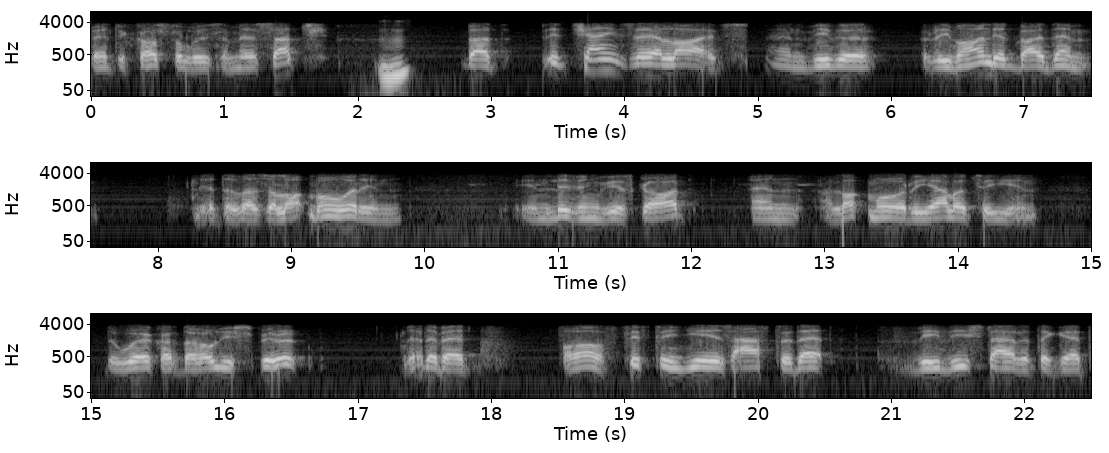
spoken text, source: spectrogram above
Pentecostalism as such, but it changed their lives, and we were reminded by them that there was a lot more in in living with God, and a lot more reality in the work of the Holy Spirit. That about oh, 15 years after that, we, we started to get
